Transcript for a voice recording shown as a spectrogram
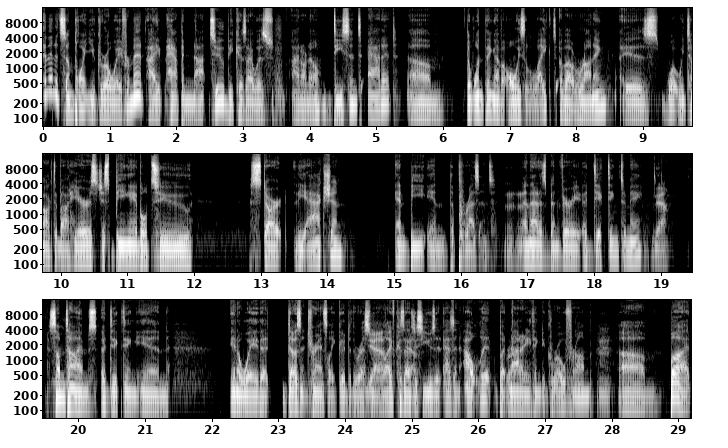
and then at some point you grow away from it. I happen not to because I was, I don't know, decent at it. Um, the one thing I've always liked about running is what we talked about here is just being able to start the action and be in the present. Mm-hmm. And that has been very addicting to me. yeah Sometimes addicting in in a way that doesn't translate good to the rest of my life because I just use it as an outlet, but not anything to grow from. Mm. Um, but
